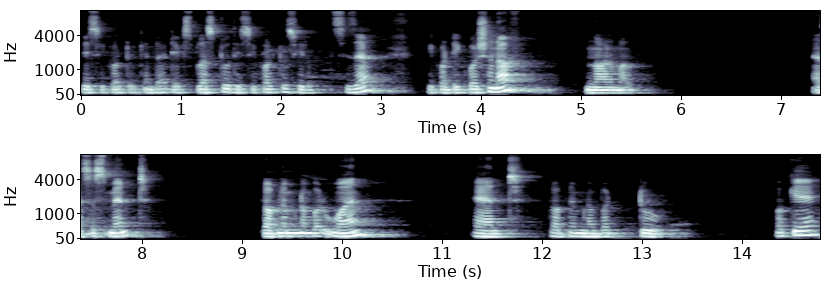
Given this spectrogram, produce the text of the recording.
this equal to you can write x plus 2 this equal to 0 this is a required equation of normal. Assessment problem number 1 and problem number 2 okay?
